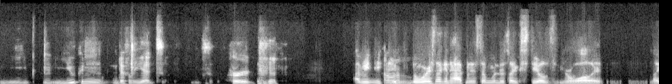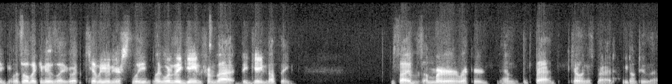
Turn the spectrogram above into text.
You, you can definitely get hurt. I mean, you, I you- the worst that can happen is someone just like steals your wallet. Like, what's all they can do is like what kill you in your sleep. Like, what do they gain from that? They gain nothing besides a murder record, and it's bad. Killing is bad. We don't do that.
